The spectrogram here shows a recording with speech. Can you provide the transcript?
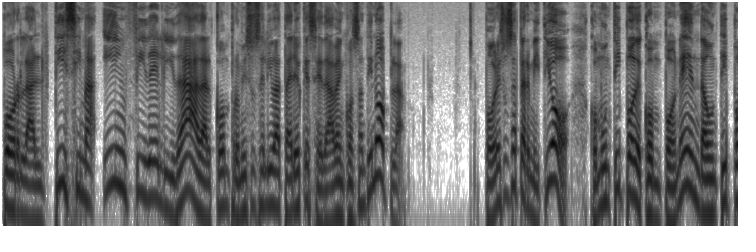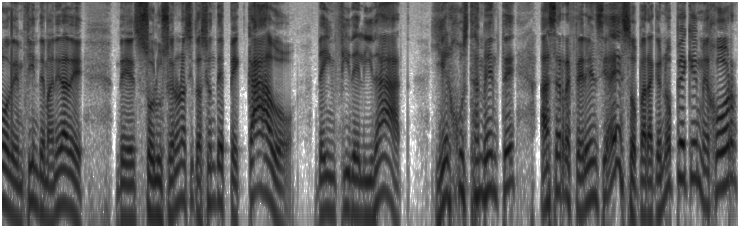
por la altísima infidelidad al compromiso celibatario que se daba en Constantinopla. Por eso se permitió, como un tipo de componenda, un tipo de, en fin, de manera de, de solucionar una situación de pecado, de infidelidad. Y él justamente hace referencia a eso, para que no pequen mejor,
